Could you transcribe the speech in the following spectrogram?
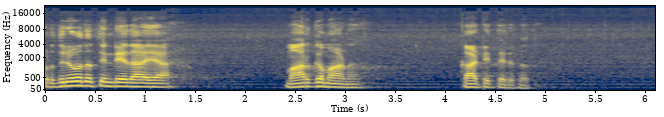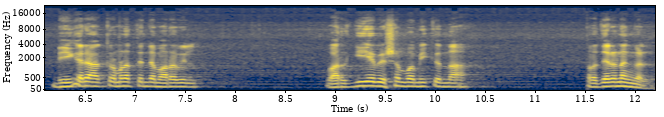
പ്രതിരോധത്തിന്റേതായ മാർഗമാണ് കാട്ടിത്തരുന്നത്. ഭീകരാക്രമണത്തിന്റെ മറവിൽ വർഗീയ വിഷം വമിക്കുന്ന പ്രചരണങ്ങൾ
